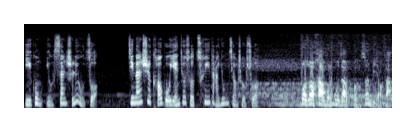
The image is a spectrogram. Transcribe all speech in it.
一共有三十六座。济南市考古研究所崔大庸教授说：“洛庄汉墓的墓葬本身比较大。”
